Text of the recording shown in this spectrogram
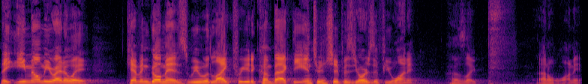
They email me right away. Kevin Gomez, we would like for you to come back. The internship is yours if you want it. I was like, I don't want it.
